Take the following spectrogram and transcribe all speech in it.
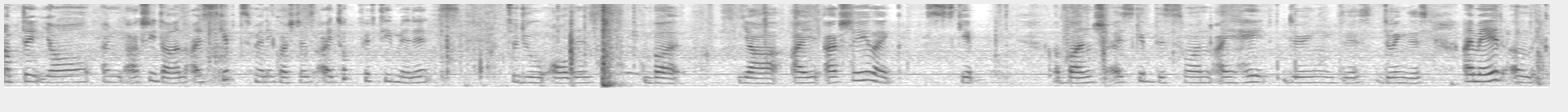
Update y'all. I'm actually done. I skipped many questions. I took 50 minutes to do all this but yeah i actually like skipped a bunch. I skipped this one. I hate doing this doing this. I made a like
